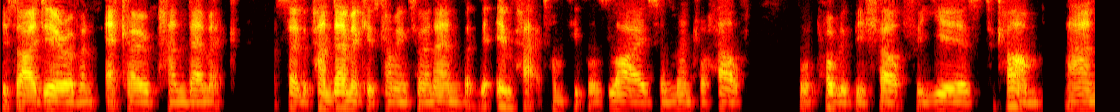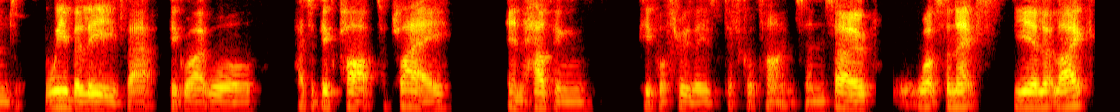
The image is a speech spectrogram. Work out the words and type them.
this idea of an echo pandemic. So the pandemic is coming to an end, but the impact on people's lives and mental health will probably be felt for years to come. And we believe that Big White Wall has a big part to play in helping people through these difficult times. And so, what's the next year look like?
